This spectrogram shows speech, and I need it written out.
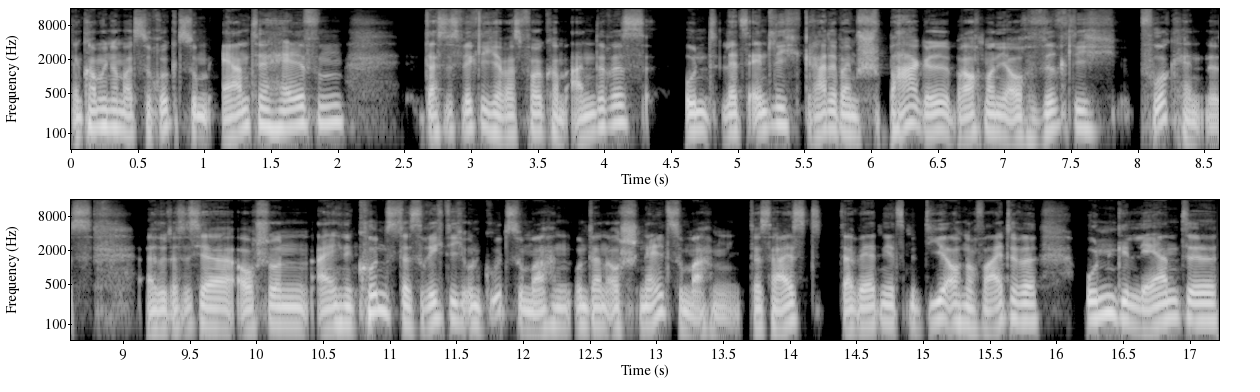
Dann komme ich nochmal zurück zum Erntehelfen. Das ist wirklich ja was vollkommen anderes. Und letztendlich, gerade beim Spargel, braucht man ja auch wirklich Vorkenntnis. Also das ist ja auch schon eigentlich eine Kunst, das richtig und gut zu machen und dann auch schnell zu machen. Das heißt, da werden jetzt mit dir auch noch weitere ungelernte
